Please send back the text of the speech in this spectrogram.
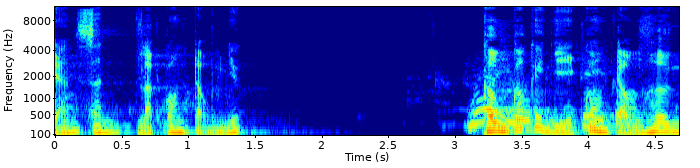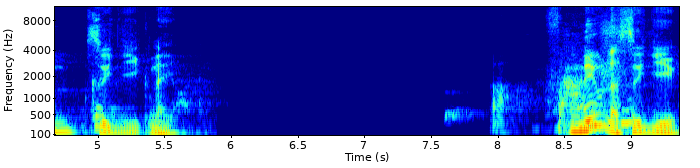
giảng sanh là quan trọng nhất không có cái gì quan trọng hơn sự việc này. Nếu là sự việc,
